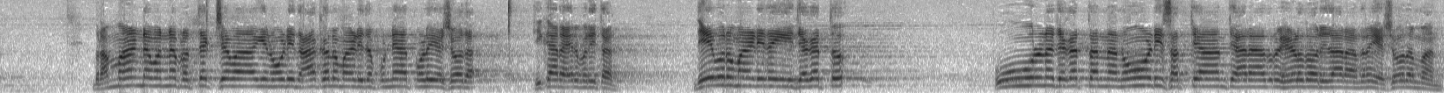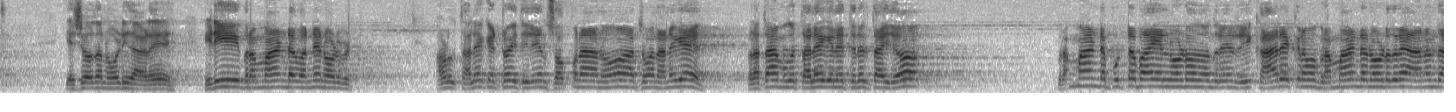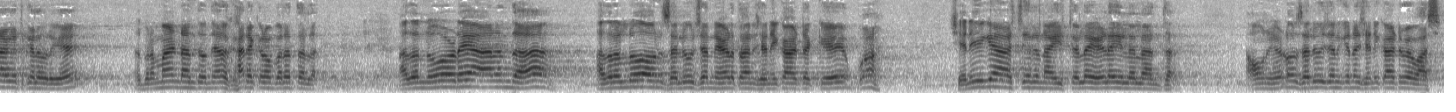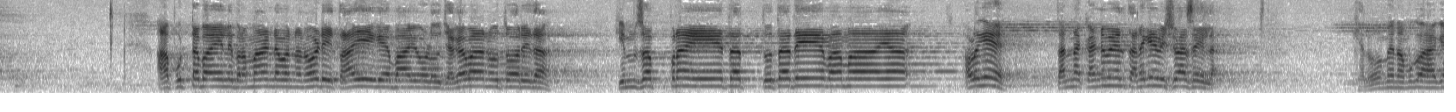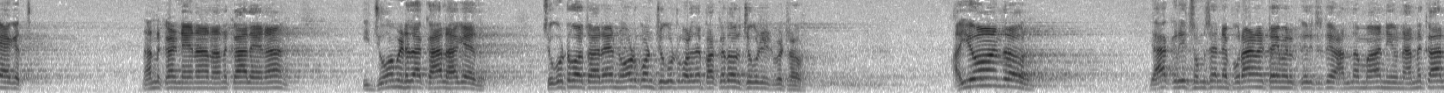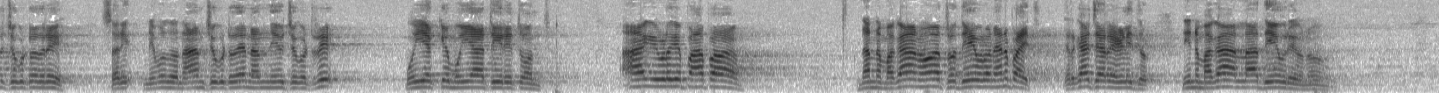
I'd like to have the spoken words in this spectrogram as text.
ಬ್ರಹ್ಮಾಂಡವನ್ನು ಪ್ರತ್ಯಕ್ಷವಾಗಿ ನೋಡಿ ದಾಖಲು ಮಾಡಿದ ಪುಣ್ಯಾತ್ಮಳು ಯಶೋಧ. ಟೀಕಾರಾಯರು ಬರೀತಾರೆ? ದೇವರು ಮಾಡಿದ ಈ ಜಗತ್ತು, ಪೂರ್ಣ ಜಗತ್ತನ್ನು ನೋಡಿ ಸತ್ಯ ಅಂತ ಯಾರಾದರೂ ಹೇಳಿದವರು ಇದಾರ ಅಂದರೆ ಯಶೋಧಮ್ಮ ಅಂತ. ಯಶೋಧ ನೋಡಿದಾಳೆ, ಇಡೀ ಬ್ರಹ್ಮಾಂಡವನ್ನೇ ನೋಡಿಬಿಟ್ಟು ಅವಳು ತಲೆ ಕೆಟ್ಟೋಯ್ತು, ಇದೇನು ಸ್ವಪ್ನಾನೋ ಅಥವಾ ನನಗೆ ವ್ರತ ತಲೆಗೆಲೆ ತಿರುಗ್ತಾ ಇದೆಯೋ? ಬ್ರಹ್ಮಾಂಡ ಪುಟ್ಟ ಬಾಯಲ್ಲಿ ನೋಡೋದು ಅಂದ್ರೆ ಏನ್ರಿ? ಕಾರ್ಯಕ್ರಮ ಬ್ರಹ್ಮಾಂಡ ನೋಡಿದ್ರೆ ಆನಂದ ಆಗುತ್ತೆ ಕೆಲವರಿಗೆ. ಅದು ಬ್ರಹ್ಮಾಂಡ ಅಂತ ಒಂದು ಕಾರ್ಯಕ್ರಮ ಬರುತ್ತಲ್ಲ. ಅದನ್ನು ನೋಡೇ ಆನಂದ. ಅದರಲ್ಲೂ ಅವನು ಸೊಲ್ಯೂಷನ್ ಹೇಳ್ತಾನೆ ಶನಿಕಾಟಕ್ಕೆ ಅಪ್ಪ ಶನಿಗೆ ಆಶ್ಚರ್ಯ, ನಾ ಇಷ್ಟೆಲ್ಲ ಹೇಳೇ ಇಲ್ಲಲ್ಲ ಅಂತ. ಅವನು ಹೇಳೋ ಸಲ್ಯೂಷನ್ಗಿನ ಶನಿಕಾಟವೇ ವಾಸಿ. ಆ ಪುಟ್ಟ ಬಾಯಲ್ಲಿ ಬ್ರಹ್ಮಾಂಡವನ್ನು ನೋಡಿ ತಾಯಿಗೆ ಬಾಯೋಳು, ಜಗವಾನು ತೋರಿದ ಕಿಂಸಪ್ರಯೇತತ್ತು ತದೇವ ಮಾಯ. ಅವಳಿಗೆ ತನ್ನ ಕಣ್ಣ ಮೇಲೆ ತನಗೆ ವಿಶ್ವಾಸ ಇಲ್ಲ. ಕೆಲವೊಮ್ಮೆ ನಮಗೂ ಹಾಗೆ ಆಗುತ್ತೆ. ನನ್ನ ಕಣ್ಣೇನಾ ನನ್ನ ಕಾಲೇನಾ? ಈ ಜೋಮ್ ಹಿಡ್ದ ಕಾಲು ಹಾಗೆ ಅದು. ಚುಗುಟ್ಕೋತಾರೆ, ನೋಡ್ಕೊಂಡು ಚುಗುಟ್ಕೊಳ್ದೆ ಪಕ್ಕದವ್ರು ಚುಗುಟ್ ಇಟ್ಬಿಟ್ರು ಅವ್ರು. ಅಯ್ಯೋ ಅಂದ್ರೆ ಅವರು. ಯಾಕ್ರಿ ಸುಮ್ಸನ್ನೆ ಪುರಾಣ ಟೈಮಲ್ಲಿ ಕರಿತೀವಿ ಅಲ್ಲಮ್ಮ, ನೀವು ನನ್ನ ಕಾಲು ಚುಗುಟದ್ರಿ. ಸರಿ ನಿಮ್ಮದು ನಾನು ಚುಗುಟದೆ ನನ್ನ ನೀವು ಚುಗುಟ್ರಿ. ಮುಯ್ಯಕ್ಕೆ ಮುಯ್ಯ ತೀರಿತು ಅಂತ. ಹಾಗೆ ಇವಳಿಗೆ ಪಾಪ ನನ್ನ ಮಗನೋ ಅಥವಾ ದೇವರೋ ನೆನಪಾಯ್ತು. ಗರ್ಗಾಚಾರ್ಯ ಹೇಳಿದ್ದು, ನಿನ್ನ ಮಗ ಅಲ್ಲ ದೇವ್ರೇವನು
